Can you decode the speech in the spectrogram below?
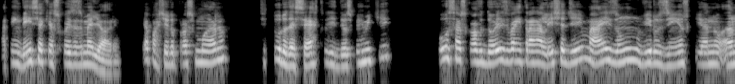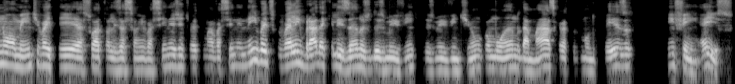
A tendência é que as coisas melhorem. E a partir do próximo ano, se tudo der certo e Deus permitir, o SARS-CoV-2 vai entrar na lista de mais um vírusinho que anualmente vai ter a sua atualização em vacina e a gente vai tomar vacina e nem vai, vai lembrar daqueles anos de 2020, 2021 como o ano da máscara, todo mundo preso. Enfim, é isso.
